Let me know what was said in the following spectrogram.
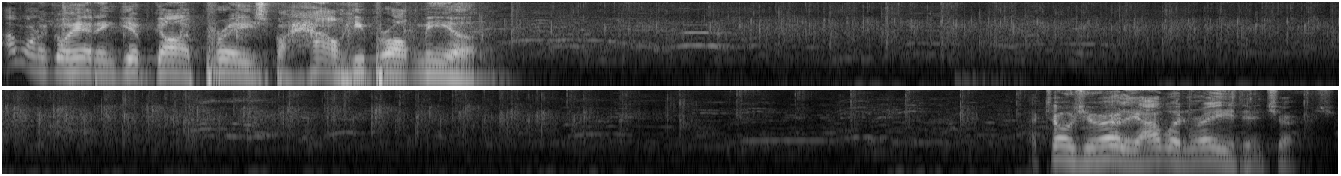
I want to go ahead and give God praise for how He brought me up. Told you earlier I wasn't raised in church.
